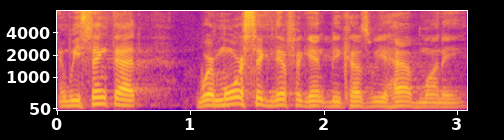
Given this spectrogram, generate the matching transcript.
And we think that we're more significant because we have money.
